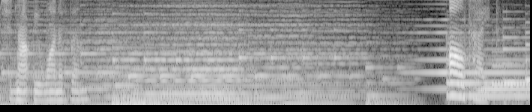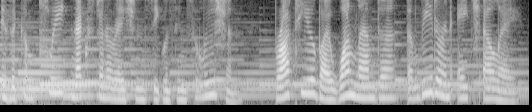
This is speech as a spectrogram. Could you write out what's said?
should not be one of them. AllType is a complete next-generation sequencing solution brought to you by One Lambda, the leader in HLA.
